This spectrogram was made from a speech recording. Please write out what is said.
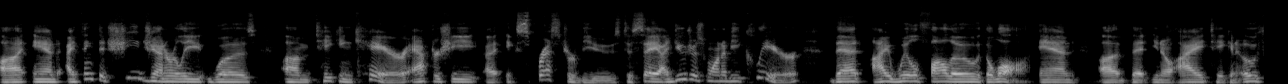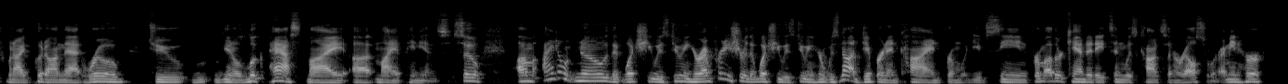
Uh, and I think that she generally was um, taking care after she uh, expressed her views to say, I do just want to be clear that I will follow the law and uh, that, you know, I take an oath when I put on that robe to, you know, look past my uh, my opinions. So um, I don't know that what she was doing here. I'm pretty sure that what she was doing here was not different in kind from what you've seen from other candidates in Wisconsin or elsewhere. I mean, her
